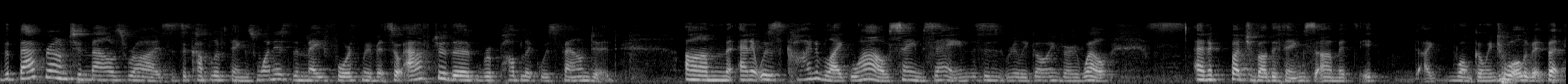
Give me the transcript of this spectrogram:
the background to Mao's rise is a couple of things. One is the May 4th movement. So after the republic was founded, um, and it was kind of like, wow, same, same. This isn't really going very well. And a bunch of other things. Um, it, it, I won't go into all of it, but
